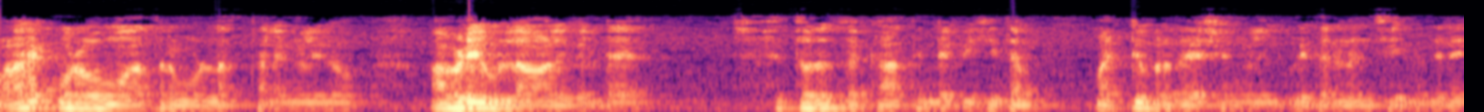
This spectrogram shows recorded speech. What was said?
വളരെ കുറവ് മാത്രമുള്ള സ്ഥലങ്ങളിലോ അവിടെയുള്ള ആളുകളുടെ ഫിത്തുർ സക്കാത്തിന്റെ വിഹിതം മറ്റു പ്രദേശങ്ങളിൽ വിതരണം ചെയ്യുന്നതിന്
